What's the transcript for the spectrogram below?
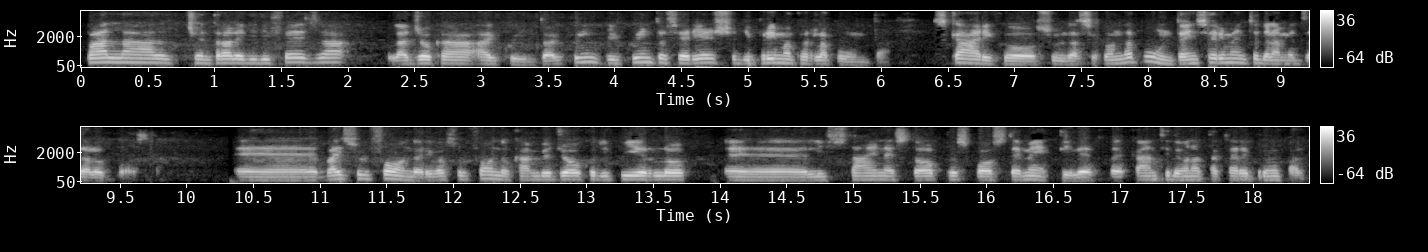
Palla al centrale di difesa, la gioca al quinto. Al quinto. Il quinto se riesce di prima per la punta scarico sulla seconda punta, inserimento della mezzala opposta. Eh, vai sul fondo, arriva sul fondo, cambio gioco di Pirlo, eh, Listein stop, sposta e metti, le attaccanti devono attaccare il primo palo.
